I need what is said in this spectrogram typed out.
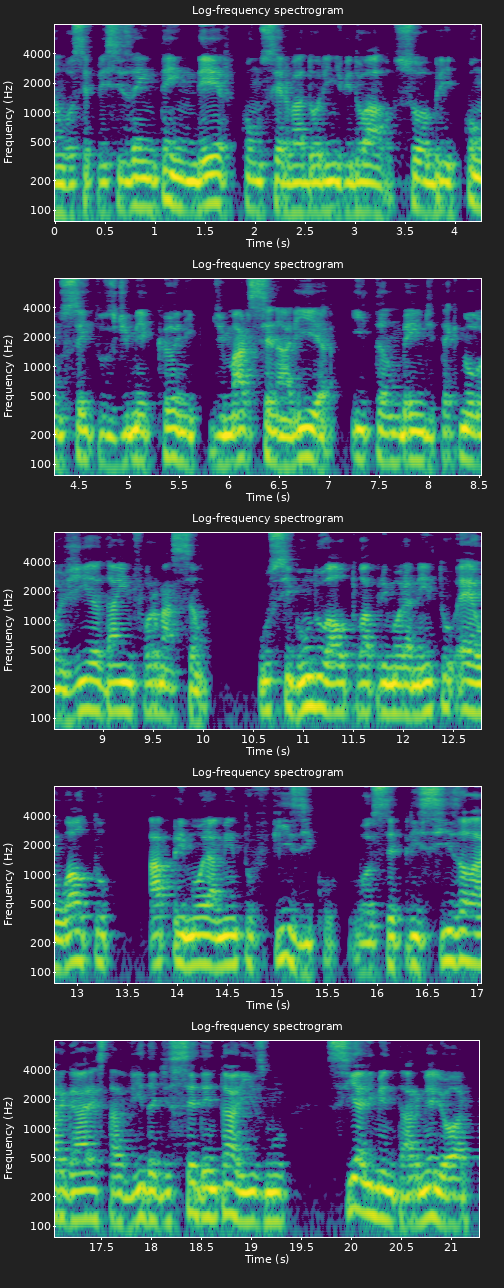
Então você precisa entender conservador individual sobre conceitos de mecânica, de marcenaria e também de tecnologia da informação. O segundo autoaprimoramento é o autoaprimoramento físico. Você precisa largar esta vida de sedentarismo, se alimentar melhor,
